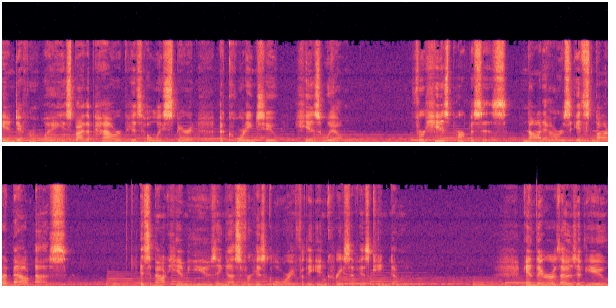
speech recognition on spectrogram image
in different ways by the power of His Holy Spirit according to His will, for His purposes, not ours. It's not about us. It's about Him using us for His glory, for the increase of His kingdom. And there are those of you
